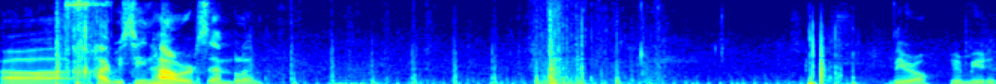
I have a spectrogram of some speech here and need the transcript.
Uh, have you seen Howard's emblem? Zero, you're muted.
